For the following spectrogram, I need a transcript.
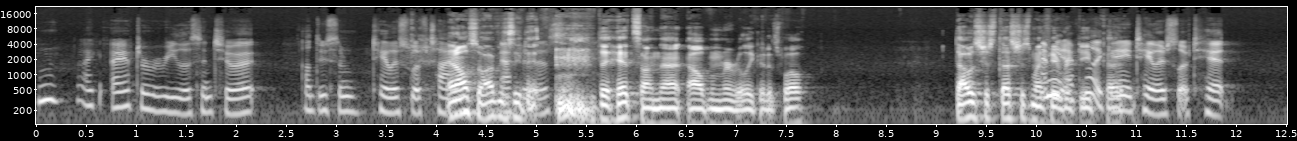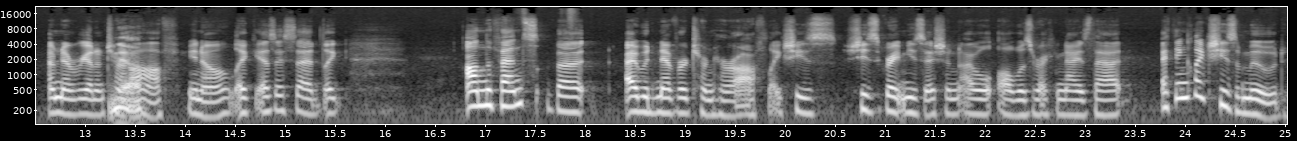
Hmm, I I have to re-listen to it. I'll do some Taylor Swift time. and also obviously the, the hits on that album are really good as well that was just that's just my I favorite mean, I feel deep like cut any Taylor Swift hit, I'm never gonna turn Yeah. off. You know, like as I said, like on the fence, but I would never turn her off. Like she's she's a great musician. I will always recognize that. I think like she's a mood.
